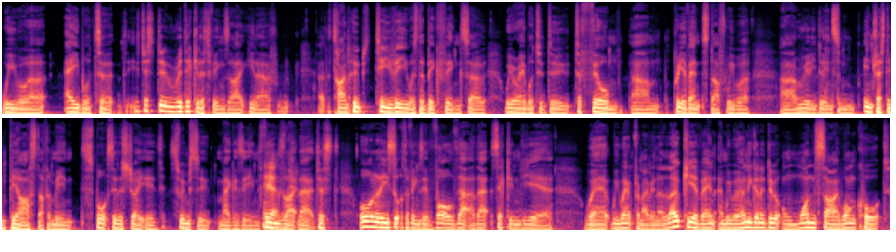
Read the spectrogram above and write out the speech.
we were able to just do ridiculous things like you know at the time hoops tv was the big thing so we were able to do to film um, pre-event stuff we were uh, really doing some interesting pr stuff i mean sports illustrated swimsuit magazine things yeah. like that just all of these sorts of things evolved out of that second year where we went from having a low key event and we were only going to do it on one side, one court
